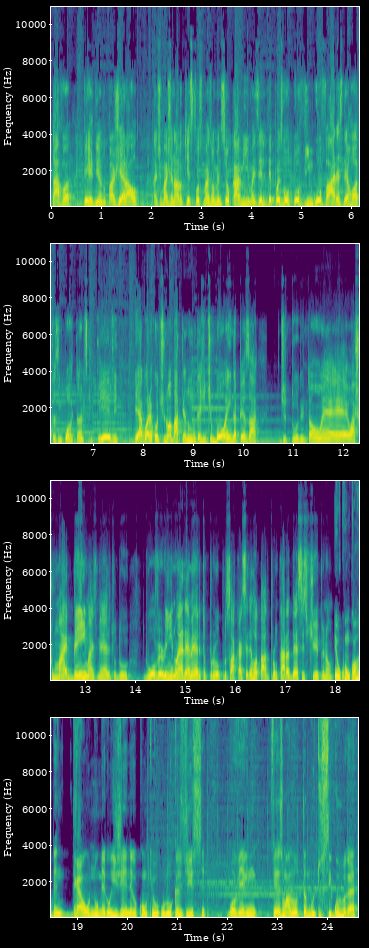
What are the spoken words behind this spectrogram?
tava perdendo para geral. A gente imaginava que esse fosse mais ou menos seu caminho, mas ele depois voltou, vingou várias derrotas importantes que teve e agora continua batendo muita gente boa ainda, apesar de tudo. Então é, é eu acho mais, bem mais mérito do, do Wolverine não é demérito pro, pro Sakai ser derrotado por um cara desse tipo, não. Eu concordo em grau, número e gênero com o que o, o Lucas disse. O Wolverine fez uma luta muito segura,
